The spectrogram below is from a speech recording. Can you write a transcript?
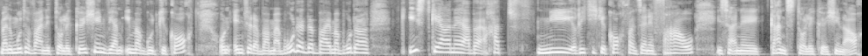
Meine Mutter war eine tolle Köchin, wir haben immer gut gekocht und entweder war mein Bruder dabei, mein Bruder isst gerne, aber hat nie richtig gekocht, weil seine Frau ist eine ganz tolle Köchin auch,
